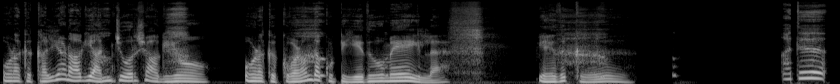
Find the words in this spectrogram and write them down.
உனக்கு கல்யாணம் ஆகி அஞ்சு வருஷம் ஆகியும். உனக்கு குழந்தை குட்டி எதுவுமே இல்ல. எதுக்கு? அது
